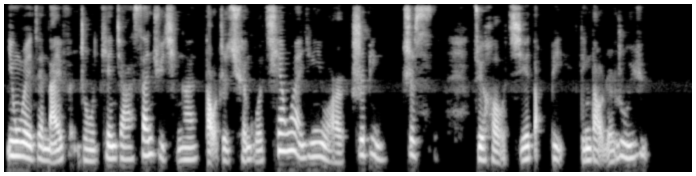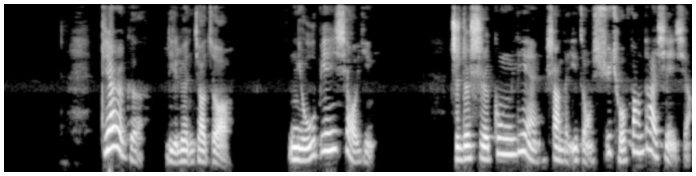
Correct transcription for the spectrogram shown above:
因为在奶粉中添加三聚氰胺，导致全国千万婴幼儿致病致死，最后企业倒闭，领导人入狱。第二个理论叫做牛鞭效应。指的是供应链上的一种需求放大现象，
